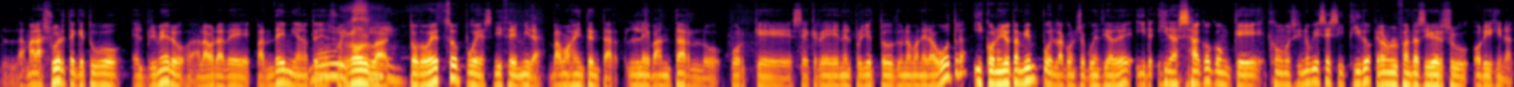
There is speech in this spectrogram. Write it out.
la mala suerte que tuvo el primero a la hora de pandemia, no tener su rollback, sí. todo esto, pues dice, mira, vamos a intentar levantarlo porque se cree en el proyecto de una manera u otra. Y con ello también, pues la consecuencia de ir, ir a saco con que, como si no hubiese existido Grand Blue Fantasy Versus original.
